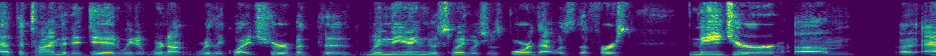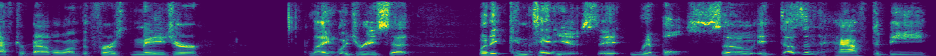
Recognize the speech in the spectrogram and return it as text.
at the time that it did, we, we're not really quite sure. But the when the English language was born, that was the first major um, uh, after Babylon, the first major language reset. But it continues, it ripples. So it doesn't have to be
